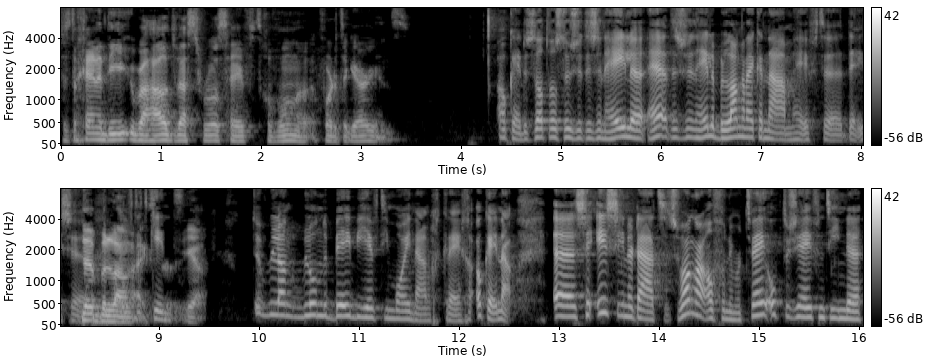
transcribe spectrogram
Dus degene die überhaupt Westeros heeft gewonnen voor de Targaryens. Oké, dus dat was dus, het is een hele, hè, het is een hele belangrijke naam heeft eh, deze, De belangrijkste. kind. Ja. De belang- blonde baby heeft die mooie naam gekregen. Oké, nou, eh, ze is inderdaad zwanger al van nummer twee op de zeventiende.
